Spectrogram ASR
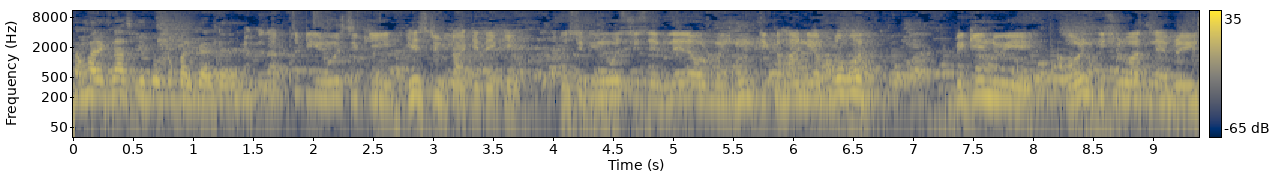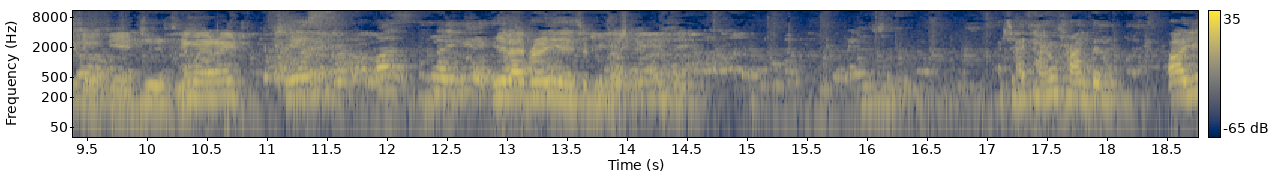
हमारे क्लास के दो कपल बैठे हैं। अगर आप सिटी यूनिवर्सिटी की हिस्ट्री उठा के देखें तो सिटी यूनिवर्सिटी से लैला और मजनून की कहानियाँ बहुत बिगिन हुई है और उनकी शुरुआत लाइब्रेरी से होती है। Am I right? ये लाइब्रेरी है सिटी यूनिवर्सिटी अच्छा अच्छा हम खान देना हाँ ये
